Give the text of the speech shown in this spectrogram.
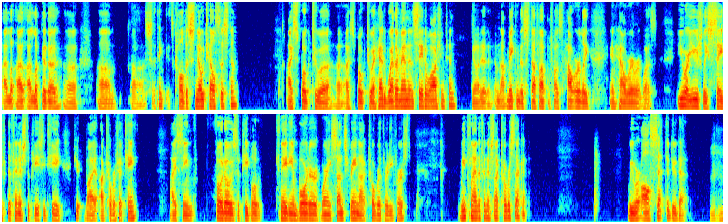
I, I, I looked at a, um, uh, I think it's called the SNOTEL system. I spoke to a I spoke to a head weatherman in the state of Washington. You know, I'm not making this stuff up as how early and how rare it was. You are usually safe to finish the PCT by October 15th. I've seen photos of people Canadian border wearing sunscreen on October 31st. We plan to finish on October 2nd. We were all set to do that. Mm-hmm.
